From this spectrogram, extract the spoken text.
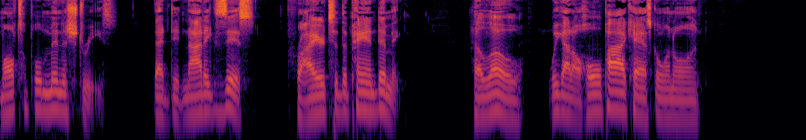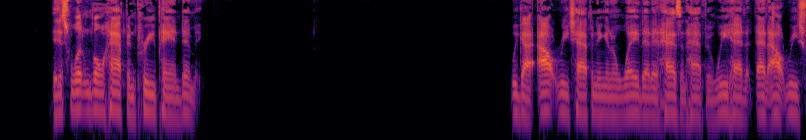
multiple ministries that did not exist prior to the pandemic. Hello, we got a whole podcast going on. This wasn't going to happen pre pandemic. We got outreach happening in a way that it hasn't happened. We had that outreach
